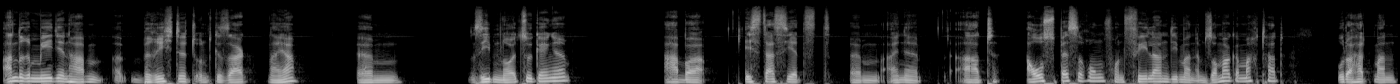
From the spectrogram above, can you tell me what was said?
andere Medien haben äh, berichtet und gesagt, naja, ähm, sieben Neuzugänge, aber ist das jetzt ähm, eine Art Ausbesserung von Fehlern, die man im Sommer gemacht hat? Oder hat man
